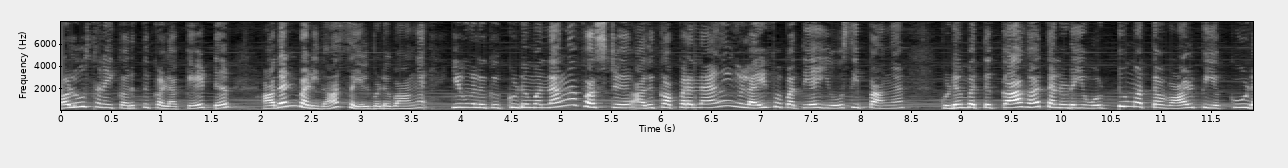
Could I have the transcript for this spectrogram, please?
ஆலோசனை கருத்துக்களை கேட்டு அதன்படி தான் செயல்படுவாங்க. இவங்களுக்கு குடும்பம் தாங்க ஃபர்ஸ்ட் அதுக்கப்புறம் தாங்க இவங்க லைஃப்பை பற்றியே யோசிப்பாங்க. குடும்பத்துக்காக தன்னுடைய ஒட்டுமொத்த வாழ்க்கையை கூட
